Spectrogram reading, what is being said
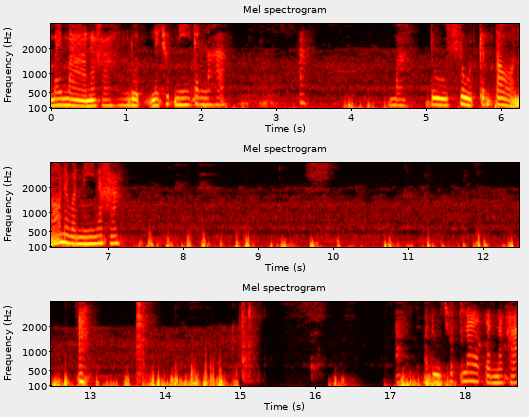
ไม่มานะคะ หลุดในชุดนี้กันนะคะะมาดูสูตรกันต่อเนาะในวันนี้นะคะ อะมาดูชุด แรกกันนะคะ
